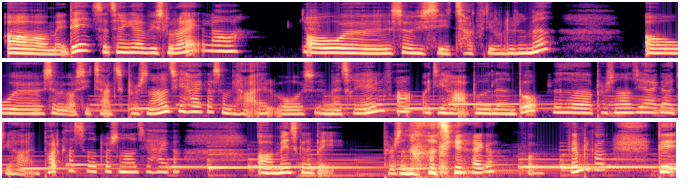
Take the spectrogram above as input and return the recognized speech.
Og med det, så tænker jeg, at vi slutter af, Laura. Ja. Og øh, så vil vi sige tak, fordi du lyttede med. Så vil jeg også sige tak til Personality Hacker, som vi har alt vores øh, materiale fra. Og de har både lavet en bog, der hedder Personality Hacker, og de har en podcast, der hedder Personality Hacker. Og menneskerne bag Personality Hacker, for femte gang, det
